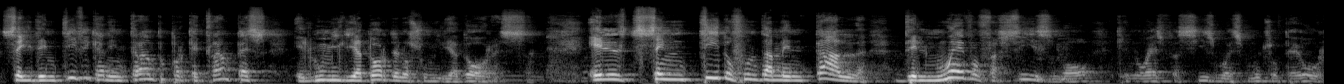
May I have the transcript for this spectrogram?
se identifican en Trump porque Trump es el humillador de los humilladores. El sentido fundamental del nuevo fascismo que no es fascismo, es mucho peor.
